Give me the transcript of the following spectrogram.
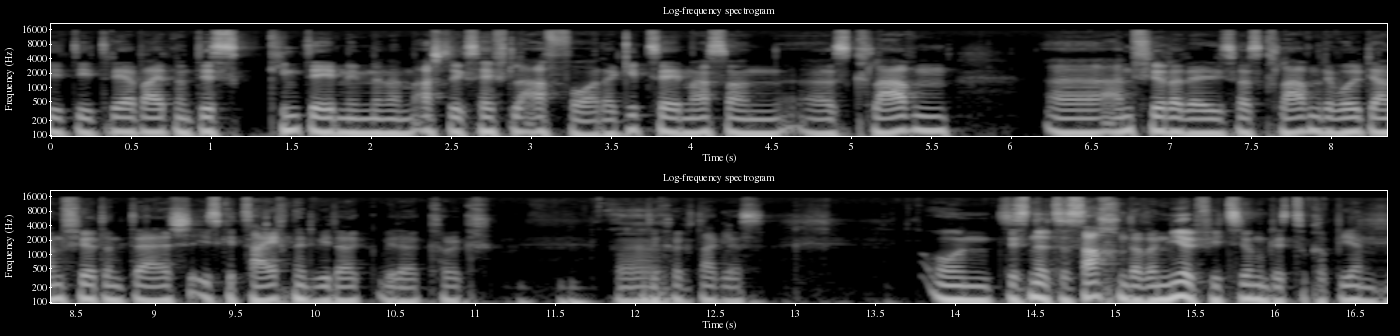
die, die Dreharbeiten, und das kommt eben in einem Asterix-Heftel auch vor. Da gibt es ja eben auch so einen äh, Sklaven- äh, Anführer, der so eine Sklavenrevolte anführt und der ist, ist gezeichnet wie der, wie der Kirk Ah. der Kirk Douglas. Und das sind halt so Sachen, da waren wir halt viel zu jung, um das zu kapieren.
